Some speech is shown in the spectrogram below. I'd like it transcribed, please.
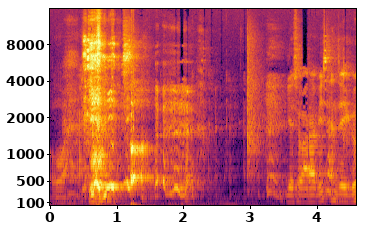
Oh, alah. ya suara pisan sih iku.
